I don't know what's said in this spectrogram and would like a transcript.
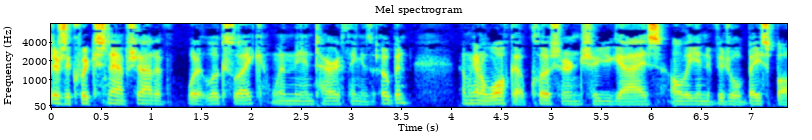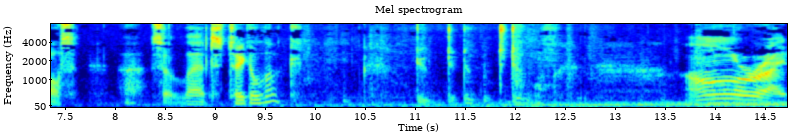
There's a quick snapshot of what it looks like when the entire thing is open. I'm going to walk up closer and show you guys all the individual baseballs. Uh, so let's take a look. All right,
